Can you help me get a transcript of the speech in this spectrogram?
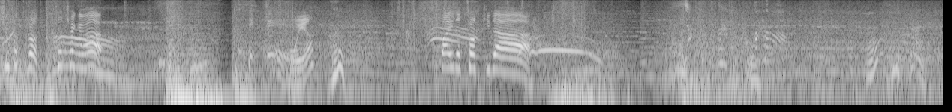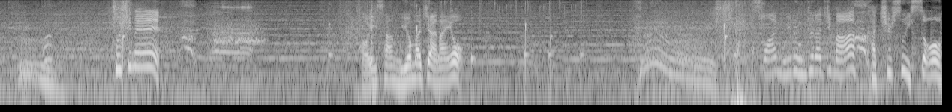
슈퍼 트럭 도착아. 뭐야? 스파이더 트럭이다. 조심해. 더 이상 위험하지 않아요. 슬라임 위를 운전하지 마. 갇힐 수 있어.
